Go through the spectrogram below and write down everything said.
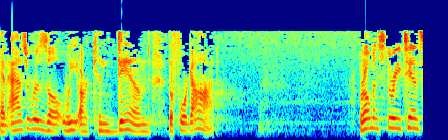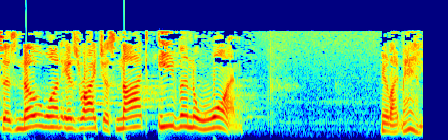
And as a result, we are condemned before God. Romans 3.10 says, No one is righteous, not even one. You're like, man,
